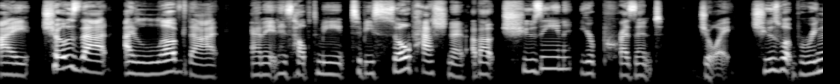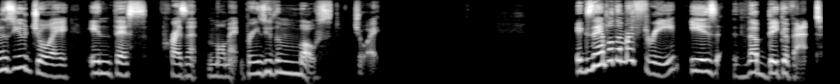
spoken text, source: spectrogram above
I chose that. I loved that. And it has helped me to be so passionate about choosing your present joy. Choose what brings you joy in this present moment, brings you the most joy. Example number three is the big event.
